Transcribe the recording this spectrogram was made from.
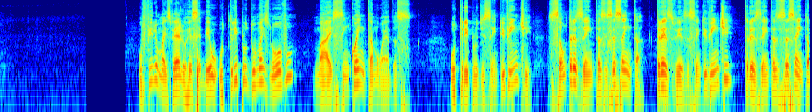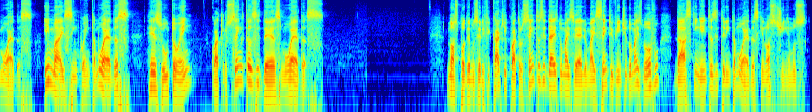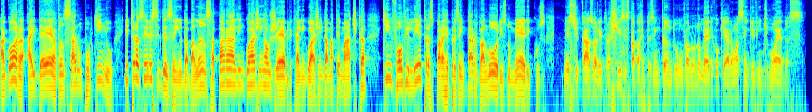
O filho mais velho recebeu o triplo do mais novo, mais 50 moedas. O triplo de 120 são 360. 3 vezes 120, 360 moedas. E mais 50 moedas resultam em 410 moedas. Nós podemos verificar que 410 do mais velho mais 120 do mais novo dá as 530 moedas que nós tínhamos. Agora, a ideia é avançar um pouquinho e trazer esse desenho da balança para a linguagem algébrica, a linguagem da matemática, que envolve letras para representar valores numéricos. Neste caso, a letra x estava representando um valor numérico, que eram as 120 moedas.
